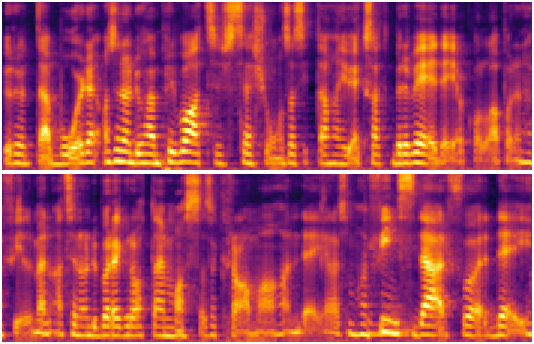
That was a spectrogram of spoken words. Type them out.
runt det här bordet. Och sen om du har en privat session så sitter han ju exakt bredvid dig och kollar på den här filmen. Att sen om du börjar gråta en massa så kramar han dig. Eller som han Mm. finns där för dig.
